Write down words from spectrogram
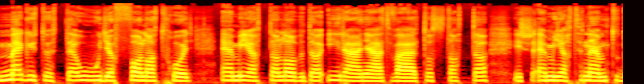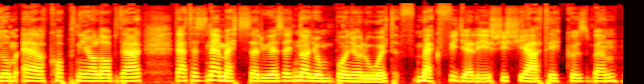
megütötte úgy a falat, hogy emiatt a labda irányát változtatta, és emiatt nem tudom elkapni a labdát. Tehát ez nem egyszerű, ez egy nagyon bonyolult megfigyelés is játék közben.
